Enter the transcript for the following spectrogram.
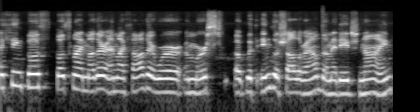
I think both both my mother and my father were immersed uh, with English all around them at age nine,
